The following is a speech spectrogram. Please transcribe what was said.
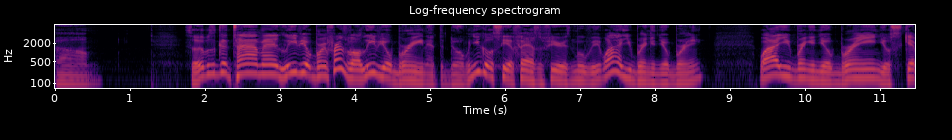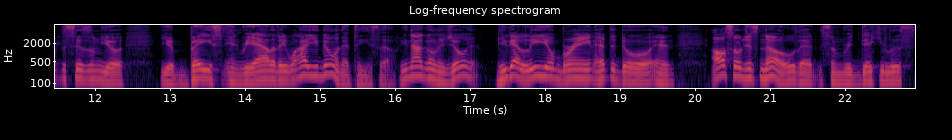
Um, so it was a good time, man. Leave your brain. First of all, leave your brain at the door. When you go see a Fast and Furious movie, why are you bringing your brain? Why are you bringing your brain, your skepticism, your your base in reality? Why are you doing that to yourself? You're not going to enjoy it. You got to leave your brain at the door and also just know that some ridiculous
